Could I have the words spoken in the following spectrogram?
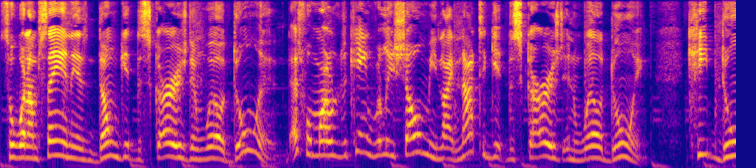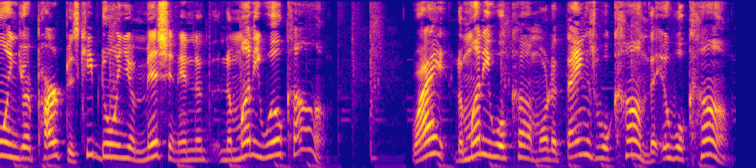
So what I'm saying is don't get discouraged in well doing. That's what Martin Luther King really showed me, like not to get discouraged in well doing. Keep doing your purpose, keep doing your mission, and the, the money will come. Right? The money will come, or the things will come, that it will come.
